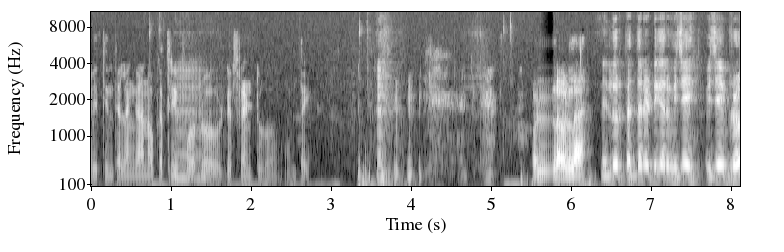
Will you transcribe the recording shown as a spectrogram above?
విత్ ఇన్ తెలంగాణ ఒక త్రీ ఫోర్. డిఫరెంట్ ఉంటాయి. ఉల్ల ఉల్ల. నెల్లూరు పెద్దారెడ్డి గారు విజయ్ విజయ్ బ్రో.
